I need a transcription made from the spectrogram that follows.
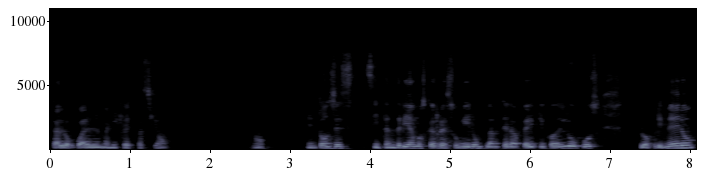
tal o cual manifestación. ¿no? Entonces, si tendríamos que resumir un plan terapéutico de lupus, lo primero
